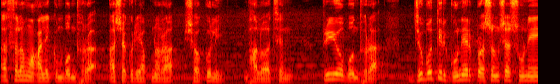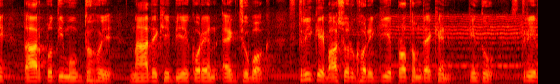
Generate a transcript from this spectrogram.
আসসালামু আলাইকুম বন্ধুরা, আশা করি আপনারা সকলেই ভালো আছেন। প্রিয় বন্ধুরা, যুবতীর গুণের প্রশংসা শুনে তার প্রতি মুগ্ধ হয়ে না দেখে বিয়ে করেন এক যুবক। স্ত্রীকে বাসর ঘরে গিয়ে প্রথম দেখেন, কিন্তু স্ত্রীর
